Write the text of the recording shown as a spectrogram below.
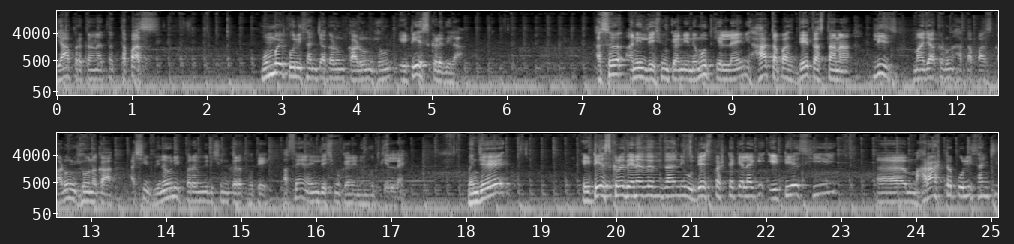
या प्रकरणाचा तपास मुंबई पोलिसांच्याकडून काढून घेऊन ए टी एसकडे दिला. असं अनिल देशमुख यांनी नमूद केलेलं आहे आणि हा तपास देत असताना प्लीज माझ्याकडून हा तपास काढून घेऊ नका अशी विनवणी परमवीर सिंग करत होते असंही अनिल देशमुख यांनी नमूद केलेलं आहे. म्हणजे ए टी एसकडे देण्याचा त्यांनी उद्देश स्पष्ट केला की ए टी एस ही महाराष्ट्र पोलिसांची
